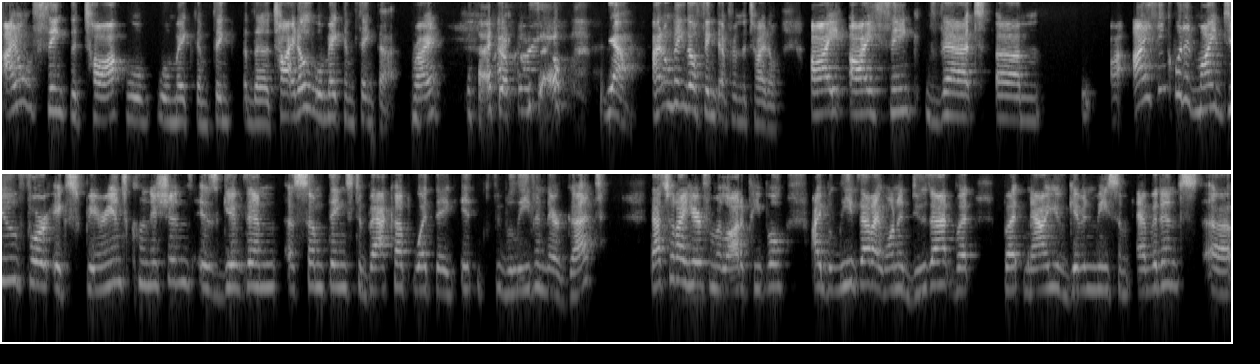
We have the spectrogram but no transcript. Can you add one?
I don't think the talk will will make them think the title will make them think that right? I don't think so. Yeah I don't think they'll think that from the title. I I think that um I think what it might do for experienced clinicians is give them some things to back up what they believe in their gut that's what i hear from a lot of people. I believe that i want to do that but but now you've given me some evidence uh,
